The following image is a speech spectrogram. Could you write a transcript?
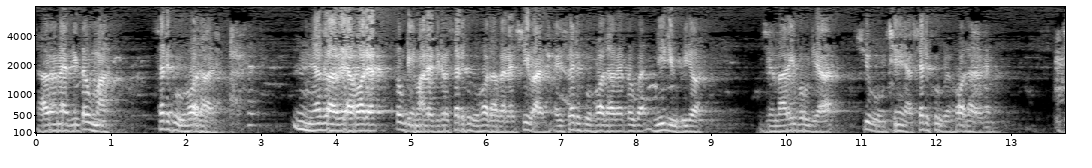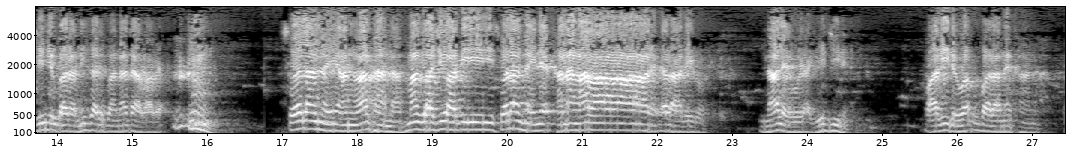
ဒါပေမဲ့ဒီတော့မှာစက်တခုဟောထားတယ်မြတ်စွာဘုရားဟောတဲ့သုတ်တင်မှာလည်းဒီလို၁၁ခုဟောတာလည်းရှိပါတယ်အဲဒီ၁၁ခုဟောတာတဲ့သုတ်ကညီးယူပြီးတော့ ရှင်သာရိပုတ္တရာရှုပုံချင်းရ၁၁ခုပဲဟောတာလည်းအချင်းချုပ်ကတော့နိစ္စရပနာတပါပဲဆွဲလန်းနိုင်ရငါးခန္ဓာမှန်စွာကြွရသည်ဆွဲလန်းနိုင်တဲ့ခန္ဓာ၅ပါးတဲ့အဲ့ဒါလေးကိုနားလည်ဖို့အရေးကြီးတယ်ပါဠိတော်ကဥပါဒာနဲ့ခန္ဓာဗ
